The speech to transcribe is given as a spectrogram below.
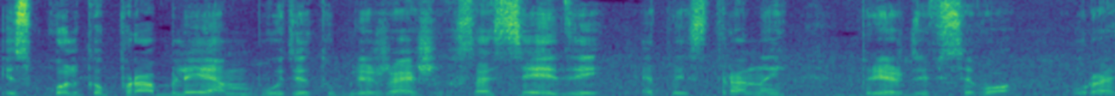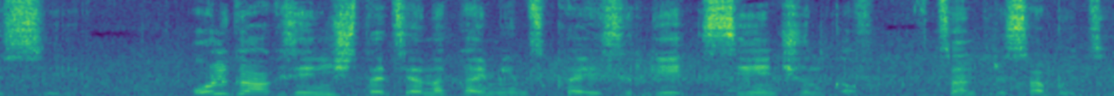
и сколько проблем будет у ближайших соседей этой страны, прежде всего у России. Ольга Аксенич, Татьяна Каминская и Сергей Сенченков в центре событий.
